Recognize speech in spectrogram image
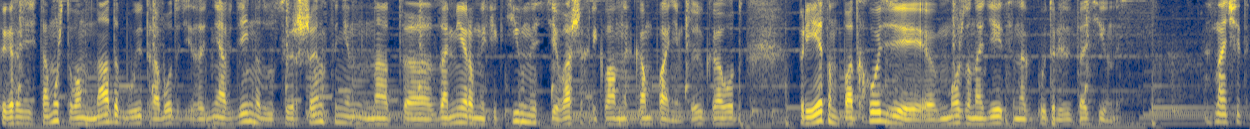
приготовитесь к тому, что вам надо будет работать изо дня в день над усовершенствованием, над э, замером эффективности ваших рекламных кампаний. Только вот при этом подходе э, можно надеяться на какую-то результативность. Значит,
